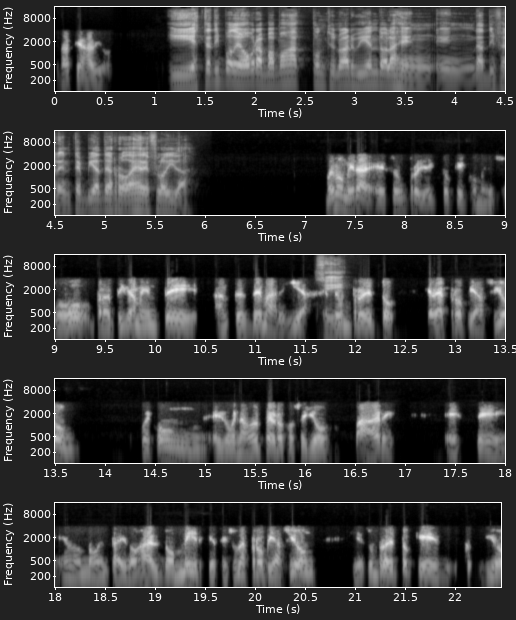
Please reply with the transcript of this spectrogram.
gracias a Dios. Y este tipo de obras vamos a continuar viéndolas en, en las diferentes vías de rodaje de Florida. Bueno, mira, eso es un proyecto que comenzó prácticamente antes de María. Sí. Este es un proyecto que la expropiación fue con el gobernador Pedro José Yo, padre, este, en los 92 al 2000, que se hizo una expropiación y es un proyecto que dio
